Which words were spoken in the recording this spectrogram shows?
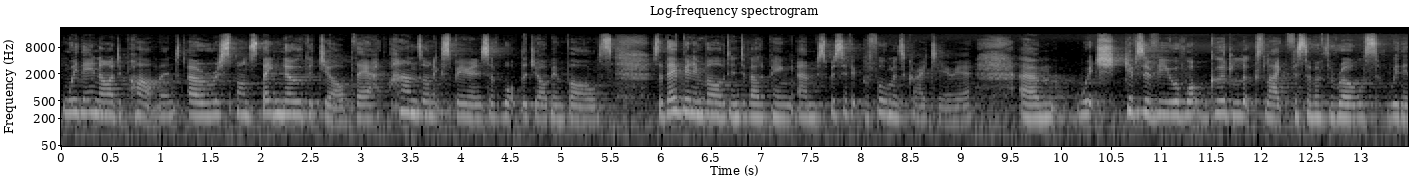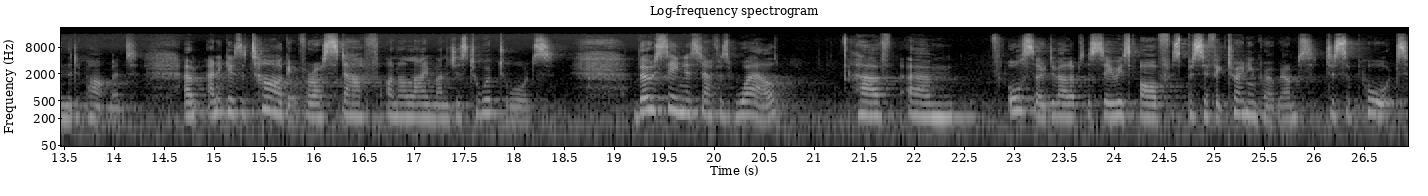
within our department are response they know the job they have hands-on experience of what the job involves. So they've been involved in developing um, specific performance criteria um, which gives a view of what good looks like for some of the roles within the department. Um, and it gives a target for our staff and our line managers to work towards. Those senior staff as well have um, also developed a series of specific training programs to support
